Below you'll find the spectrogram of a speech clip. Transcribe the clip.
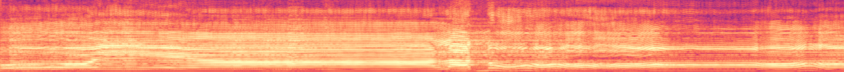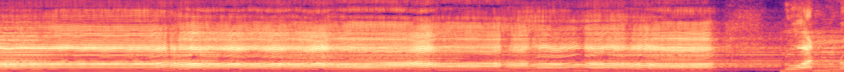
อ้ยละนอนวลน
